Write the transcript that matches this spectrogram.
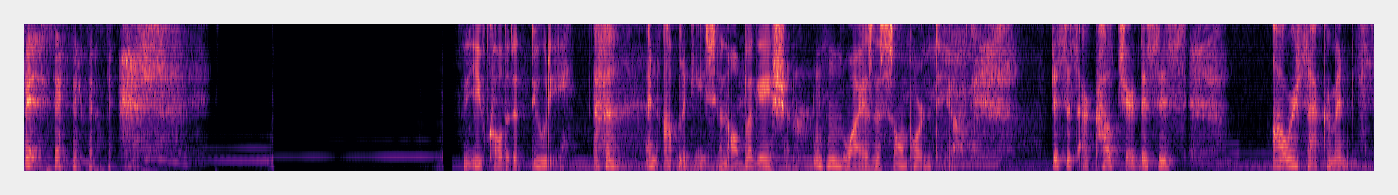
You've called it a duty. Uh-huh. An obligation. An obligation. Mm-hmm. Why is this so important to you? This is our culture. This is our sacraments.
